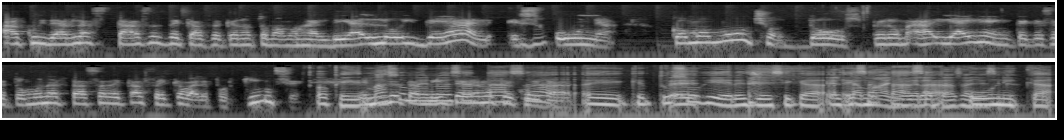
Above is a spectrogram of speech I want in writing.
a cuidar las tazas de café que nos tomamos al día. Lo ideal es una como mucho dos, pero hay, hay gente que se toma una taza de café que vale por 15. Ok, más o menos esa taza que, eh, que tú eh, sugieres, Jessica, el tamaño de la taza única,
